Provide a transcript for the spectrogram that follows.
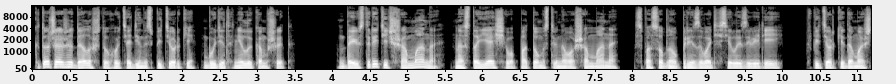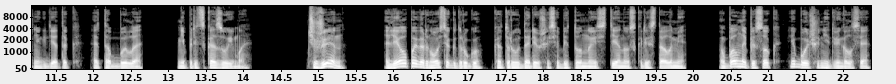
Кто же ожидал, что хоть один из пятерки будет не лыком шит? Да и встретить шамана, настоящего потомственного шамана, способного призывать силы зверей, в пятерке домашних деток, это было непредсказуемо. Чжин!» Лео повернулся к другу, который, ударившись о бетонную стену с кристаллами, упал на песок и больше не двигался.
